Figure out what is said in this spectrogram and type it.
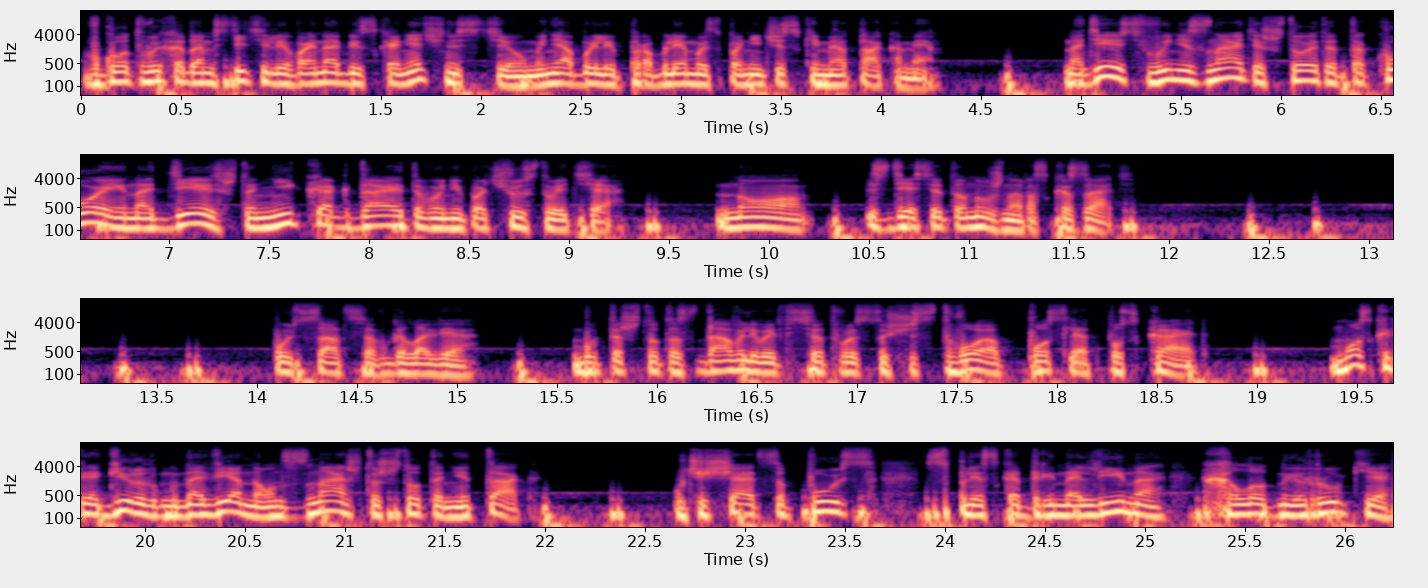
В год выхода «Мстителей. Война бесконечности» у меня были проблемы с паническими атаками. Надеюсь, вы не знаете, что это такое, и надеюсь, что никогда этого не почувствуете. Но здесь это нужно рассказать. Пульсация в голове. Будто что-то сдавливает все твое существо, а после отпускает. Мозг реагирует мгновенно, он знает, что что-то не так. Учащается пульс, всплеск адреналина, холодные руки.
